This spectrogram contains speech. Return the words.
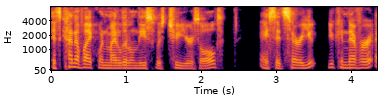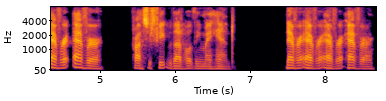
It's kind of like when my little niece was two years old. I said, Sarah, you, you can never, ever, ever cross the street without holding my hand. Never, ever, ever, ever.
